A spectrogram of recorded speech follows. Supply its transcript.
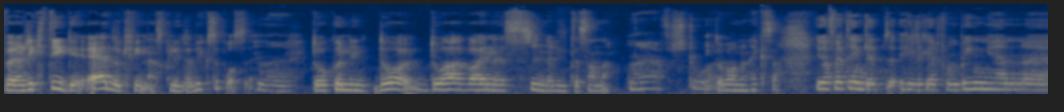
För en riktig ädel kvinna skulle inte ha byxor på sig. Nej. Då, kunde då, då var hennes syner inte sanna. Nej, jag förstår. Då var hon en häxa. Ja, för jag tänker att Hildegard von Bingen eh,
